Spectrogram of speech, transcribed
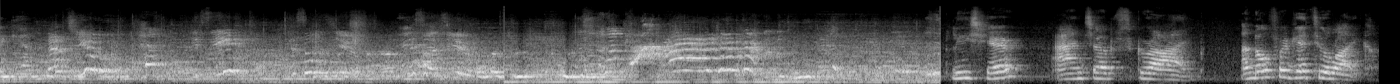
That's you. You see? This one's you. This one's you. Please share and subscribe. And don't forget to like.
